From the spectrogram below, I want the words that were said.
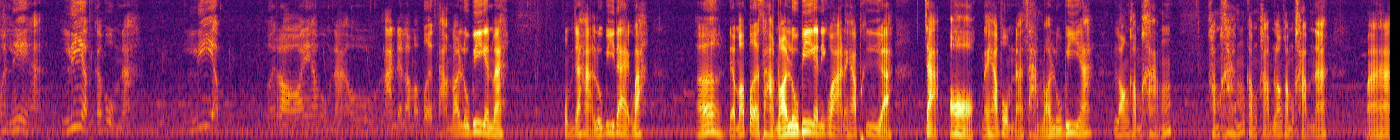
บัลเล่ฮะ เรียบครับผมนะ เรียบร้อยครับผมนะโอ้อ่านเดี๋ยวเรามาเปิด 300 รูบี้กันไหมผมจะหารูบี้ได้ปะเออ เดี๋ยวมาเปิด 300 รูบี้กันดีกว่านะครับเผื่อจะออกนะครับผมนะ 300 รูบี้นะลองขำขำขำขำขำขำลองขำขำนะ มาฮะ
